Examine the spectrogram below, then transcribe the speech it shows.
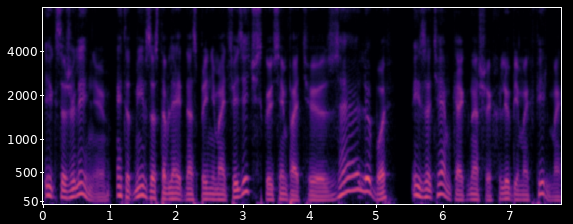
И, к сожалению, этот миф заставляет нас принимать физическую симпатию за любовь. И затем, как в наших любимых фильмах,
